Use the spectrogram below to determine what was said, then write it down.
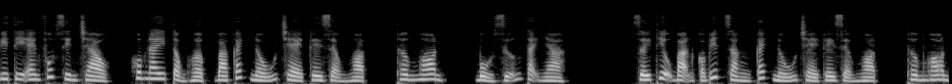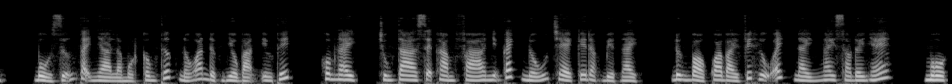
VTN Food xin chào, hôm nay tổng hợp 3 cách nấu chè cây dẻo ngọt, thơm ngon, bổ dưỡng tại nhà. Giới thiệu bạn có biết rằng cách nấu chè cây dẻo ngọt, thơm ngon, bổ dưỡng tại nhà là một công thức nấu ăn được nhiều bạn yêu thích. Hôm nay, chúng ta sẽ khám phá những cách nấu chè cây đặc biệt này. Đừng bỏ qua bài viết hữu ích này ngay sau đây nhé. 1.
